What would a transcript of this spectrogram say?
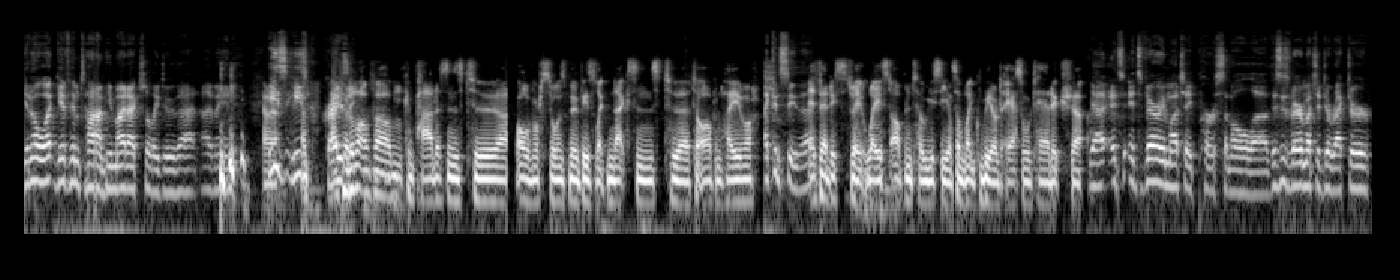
You know what? Give him time. He might actually do that. I mean, he's he's I've heard crazy. a lot of um, comparisons to uh, Oliver Stone's movies, like Nixon's to uh, to Oppenheimer. I can see that. It's very straight laced up until you see some like weird esoteric shit. Yeah, it's it's very much a personal. Uh, this is very much a director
